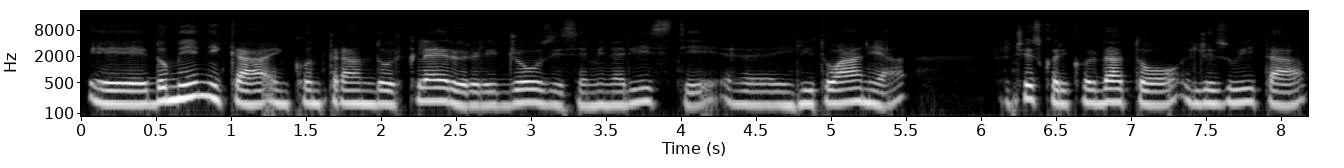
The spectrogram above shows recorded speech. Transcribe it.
E domenica, incontrando il clero, i religiosi, i seminaristi eh, in Lituania, Francesco ha ricordato il gesuita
